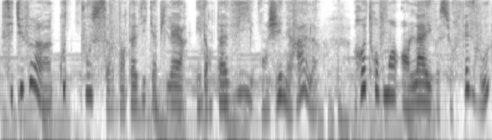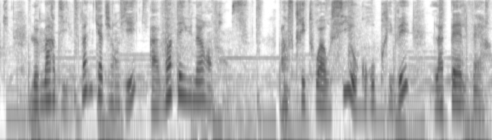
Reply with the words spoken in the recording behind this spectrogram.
Si tu veux un coup de pouce dans ta vie capillaire et dans ta vie en général, Retrouve-moi en live sur Facebook le mardi 24 janvier à 21h en France. Inscris-toi aussi au groupe privé L'appel vers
